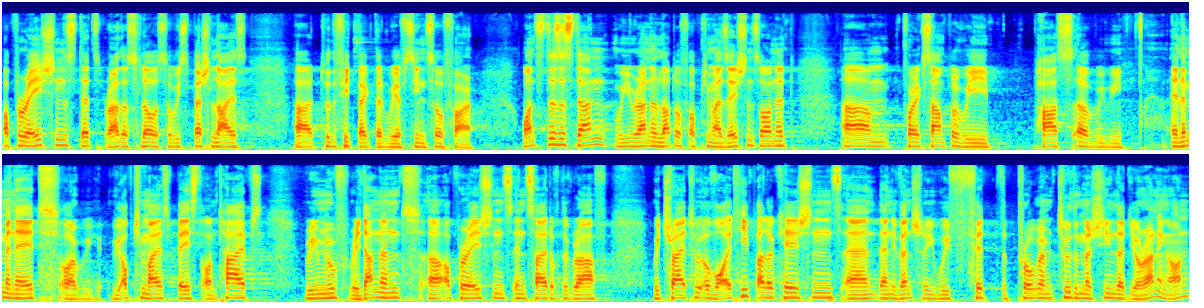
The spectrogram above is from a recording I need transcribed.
operations, that's rather slow. So we specialize uh, to the feedback that we have seen so far. Once this is done, we run a lot of optimizations on it. Um, for example, we pass, uh, we, we, eliminate or we, we optimize based on types remove redundant uh, operations inside of the graph. We try to avoid heap allocations, and then eventually we fit the program to the machine that you're running on.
